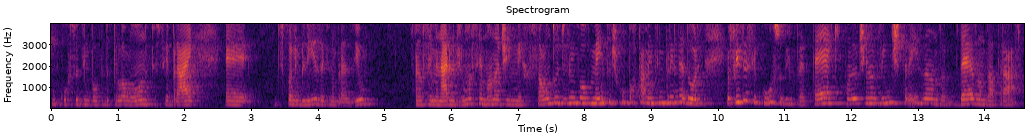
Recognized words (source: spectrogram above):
um curso desenvolvido pela ONU, que o Sebrae é, disponibiliza aqui no Brasil. É um seminário de uma semana de imersão do desenvolvimento de comportamentos empreendedores. Eu fiz esse curso do Empretec quando eu tinha 23 anos, 10 anos atrás.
